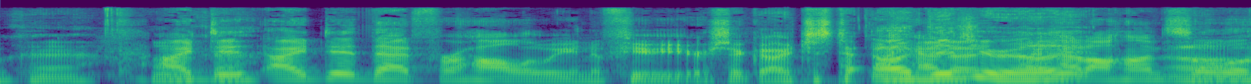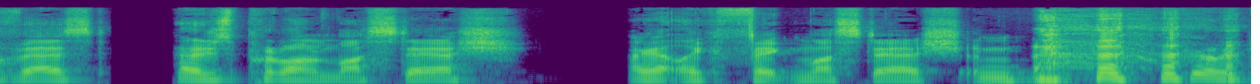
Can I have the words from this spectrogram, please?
okay. I did. I did that for Halloween a few years ago. I just. Oh, I had did a- you really? I had a Han Solo Oh. vest. I just put on a mustache. I got like a fake mustache, and they were like,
